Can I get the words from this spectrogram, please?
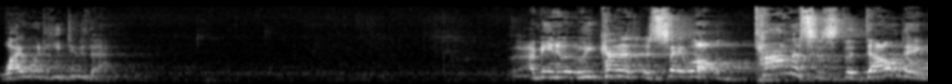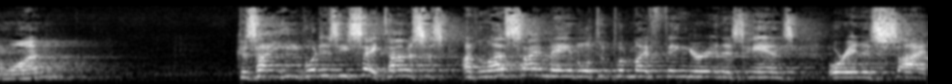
Why would he do that? I mean, we kind of say, well, Thomas is the doubting one. Because what does he say? Thomas says, unless I'm able to put my finger in his hands or in his side,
